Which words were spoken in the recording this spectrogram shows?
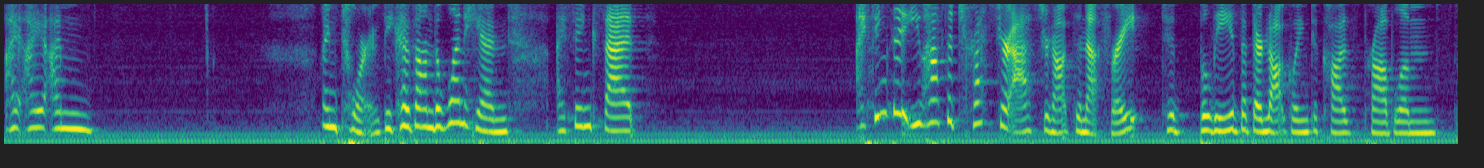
I, I I'm I'm torn because on the one hand, I think that I think that you have to trust your astronauts enough, right? To believe that they're not going to cause problems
